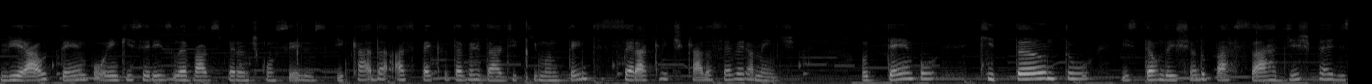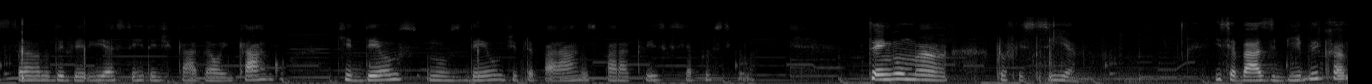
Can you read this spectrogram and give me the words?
virá o tempo em que sereis levados perante conselhos, e cada aspecto da verdade que mantendes será criticado severamente. O tempo que tanto estão deixando passar, desperdiçando, deveria ser dedicada ao encargo que Deus nos deu de preparar-nos para a crise que se aproxima. Tem uma profecia, isso é base bíblica,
